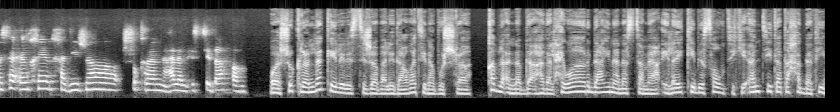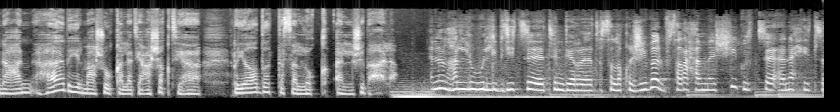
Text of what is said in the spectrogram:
مساء الخير خديجة. شكرا على الاستضافة. وشكرا لك للاستجابة لدعوتنا بشرى. قبل أن نبدأ هذا الحوار دعينا نستمع إليك بصوتك. أنت تتحدثين عن هذه المعشوقة التي عشقتها رياضة تسلق الجبال. أنا النهار الأول اللي بديت تندير تسلق الجبال بصراحة ماشي قلت أنا حيت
